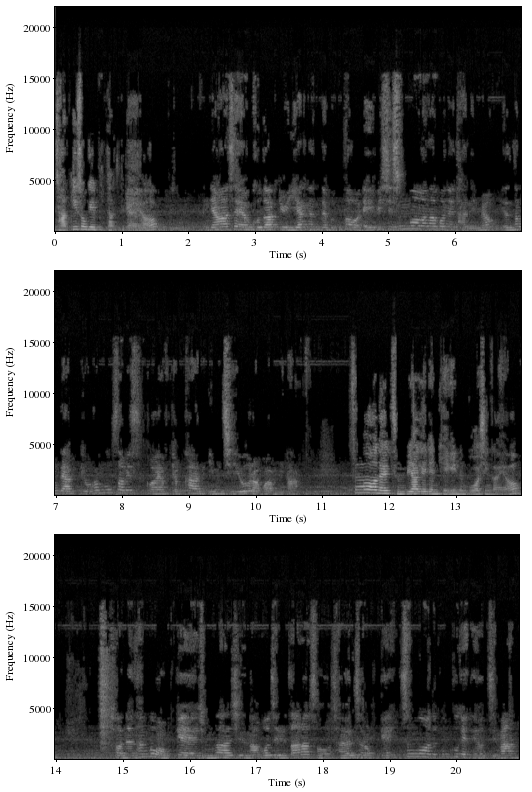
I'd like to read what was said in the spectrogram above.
자기소개 부탁드려요. 안녕하세요. 고등학교 2학년 때부터 ABC 승무원 학원을 다니며 연성대학교 항공서비스과에 합격한 임지우라고 합니다. 승무원을 준비하게 된 계기는 무엇인가요? 저는 항공업계에 종사하시는 아버지를 따라서 자연스럽게 승무원을 꿈꾸게 되었지만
